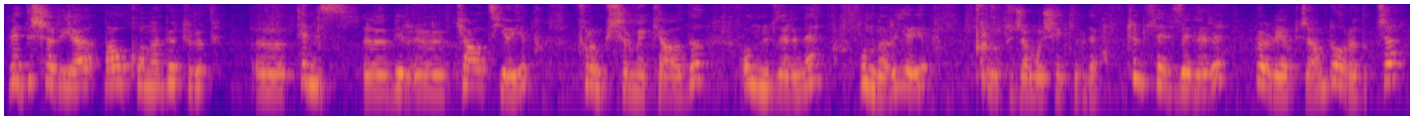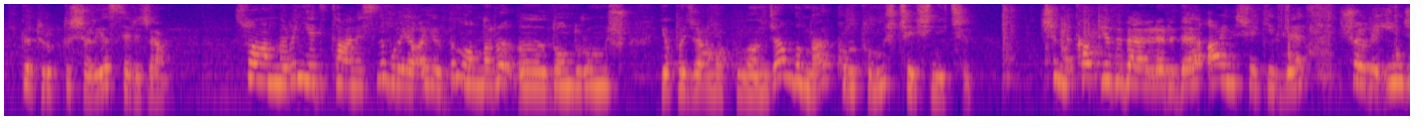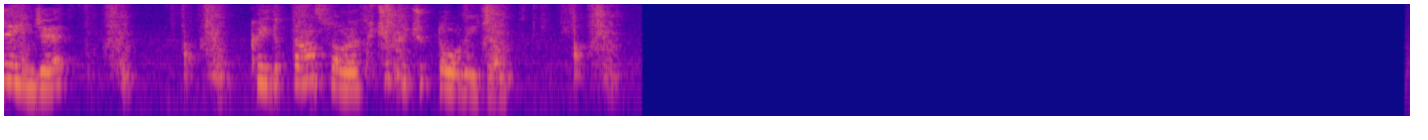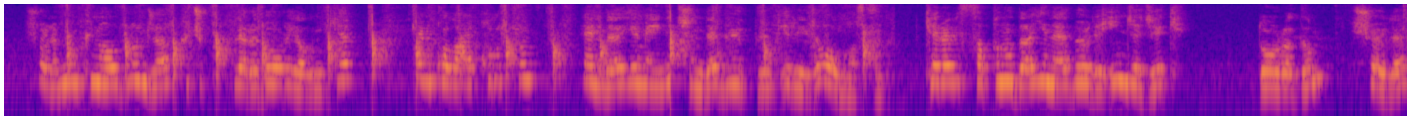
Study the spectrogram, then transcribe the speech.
Ve dışarıya balkona götürüp e, temiz e, bir e, kağıt yayıp fırın pişirme kağıdı onun üzerine bunları yayıp kurutacağım o şekilde. Tüm sebzeleri böyle yapacağım. Doğradıkça götürüp dışarıya sereceğim. Soğanların 7 tanesini buraya ayırdım. Onları e, dondurulmuş yapacağıma kullanacağım. Bunlar kurutulmuş çeşni için. Şimdi kapya biberleri de aynı şekilde şöyle ince ince kıydıktan sonra küçük küçük doğrayacağım. Şöyle mümkün olduğunca küçüklere doğrayalım ki hem kolay kurusun hem de yemeğin içinde büyük büyük iri iri olmasın. Kereviz sapını da yine böyle incecik doğradım. Şöyle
